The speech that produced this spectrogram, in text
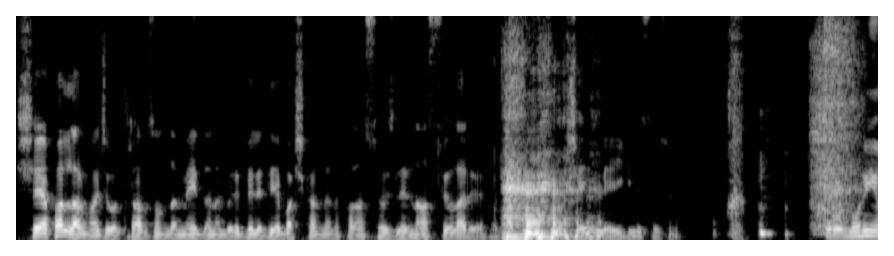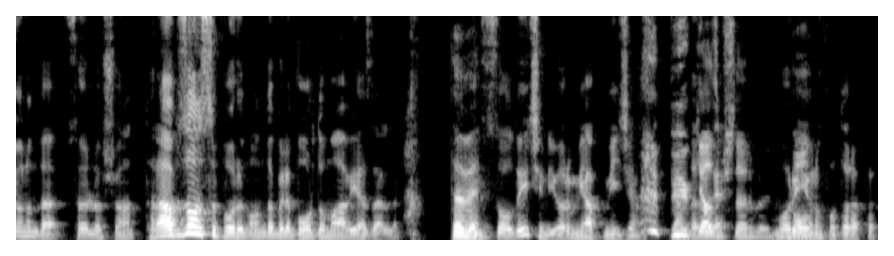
Şey yaparlar mı acaba Trabzon'da meydana böyle belediye başkanlarını falan sözlerini asıyorlar ya. Şehirle ilgili sözünü. Böyle Mourinho'nun da Sörlo şu an Trabzonspor'un onda böyle bordo mavi yazarlar. Tabii. Oyuncusu olduğu için yorum yapmayacağım. Büyük Yanda yazmışlar böyle. Mourinho'nun fotoğrafı.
